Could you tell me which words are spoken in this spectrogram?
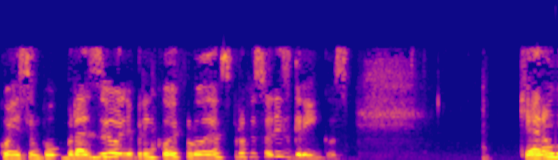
conhecia um pouco o Brasil, ele brincou e falou: é os professores gringos que eram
